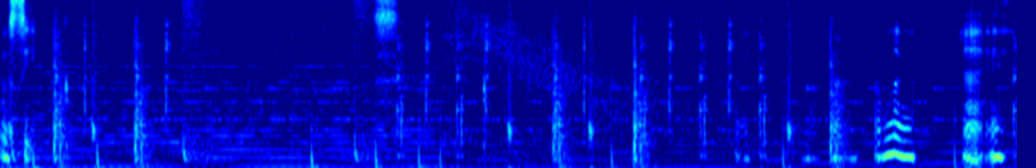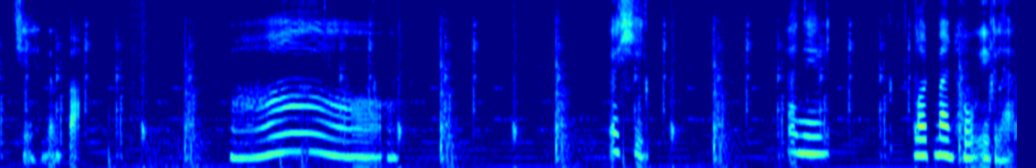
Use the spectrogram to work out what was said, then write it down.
ดูสิ แป๊บหนึ่งอะโอเค เดินต่อว้าวโอเคอันนี้ รถบรรทุกอีกแล้ว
